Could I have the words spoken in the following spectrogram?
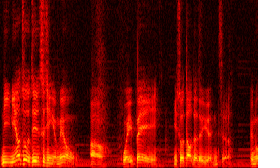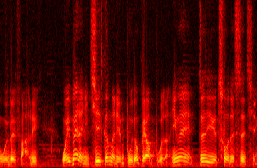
你你要做的这件事情有没有呃违背你说道德的原则，有没有违背法律？违背了，你其实根本连补都不要补了，因为这是一个错的事情。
